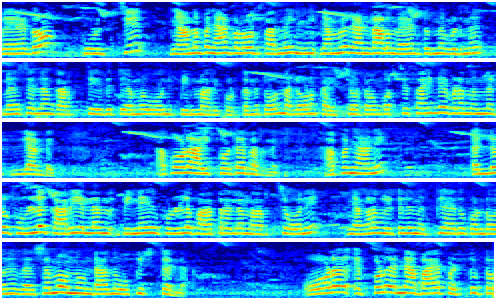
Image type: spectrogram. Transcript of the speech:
വേഗം കുളിച്ച് ഞാന്നപ്പോ ഞാൻ ഇവളോട് പറഞ്ഞു നമ്മൾ രണ്ടാളും വേണ്ടുന്ന തിന്ന് ഇവിടുന്ന് മെസ്സെല്ലാം കറക്റ്റ് ചെയ്തിട്ട് നമ്മൾ ഓന് പിന്മാറി കൊടുക്കുക എന്നിട്ട് ഓൻ നല്ലോണം കഴിച്ചോട്ടോ കുറച്ച് സൈല ഇവിടെ നിന്നിട്ടില്ലാണ്ട്. അപ്പോൾ ആയിക്കോട്ടെ പറഞ്ഞു. അപ്പൊ ഞാൻ എല്ലാം ഫുള്ള് കറിയെല്ലാം പിന്നെ ഫുള്ള് പാത്രമെല്ലാം നിറച്ചോന് ഞങ്ങളെ വീട്ടിൽ നിൽക്കുകയത് കൊണ്ട് ഓന് വിഷമമൊന്നും ഉണ്ടാകുന്ന ഓക്ക് ഇഷ്ടമല്ല. ഓൾ എപ്പോഴും എന്നെ അപായപ്പെടുത്തിട്ടോ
